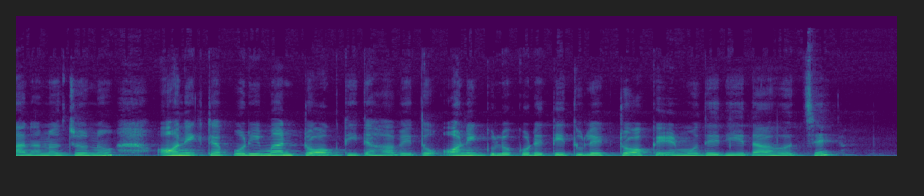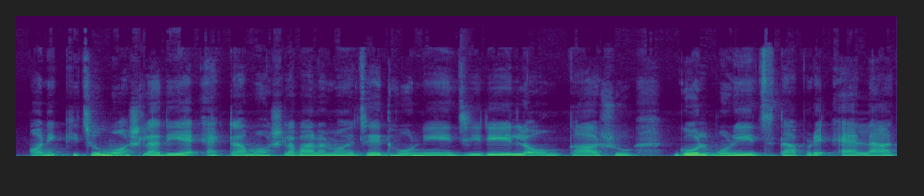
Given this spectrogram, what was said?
বানানোর জন্য অনেকটা পরিমাণ টক দিতে হবে। তো অনেকগুলো করে তেঁতুলের টক এর মধ্যে দিয়ে দেওয়া হচ্ছে। অনেক কিছু মশলা দিয়ে একটা মশলা বানানো হয়েছে। ধনে, জিরে, লঙ্কা, সু, গোলমরিচ, তারপরে এলাচ,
